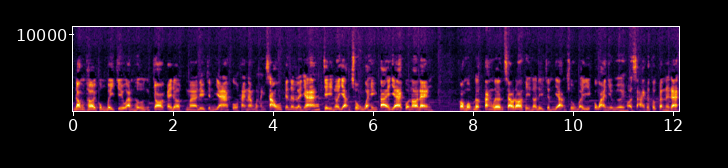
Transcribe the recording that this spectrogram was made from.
đồng thời cũng bị chịu ảnh hưởng cho cái đợt mà điều chỉnh giá của tháng 5 và tháng 6 cho nên là giá trị nó giảm xuống và hiện tại giá của nó đang có một đợt tăng lên. Sau đó thì nó điều chỉnh giảm xuống bởi vì có quá nhiều người họ xả cái token này ra.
